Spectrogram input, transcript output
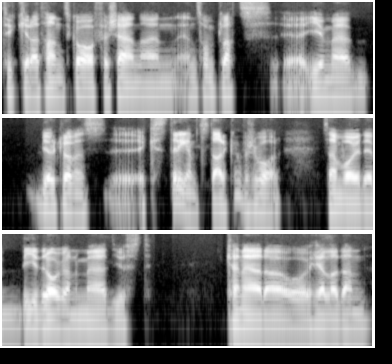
tycker att han ska förtjäna en, en sån plats eh, i och med Björklövens eh, extremt starka försvar. Sen var ju det bidragande med just Canera och hela den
